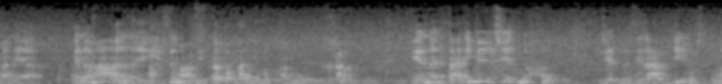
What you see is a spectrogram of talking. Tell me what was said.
معناها أنا مع يلزمهم يطبق عليهم القانون. لأن التعليمات جات من فوق. جات من وزير العابدين وجات من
